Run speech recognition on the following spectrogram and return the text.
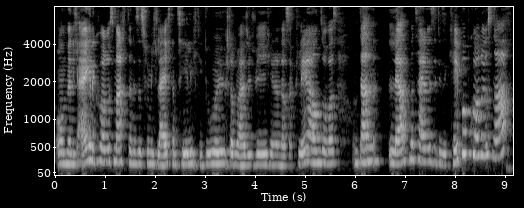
und wenn ich eigene Chorus mache, dann ist es für mich leicht, dann zähle ich die durch, dann weiß ich, wie ich ihnen das erkläre und sowas. Und dann lernt man teilweise diese K-Pop-Choreos nach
